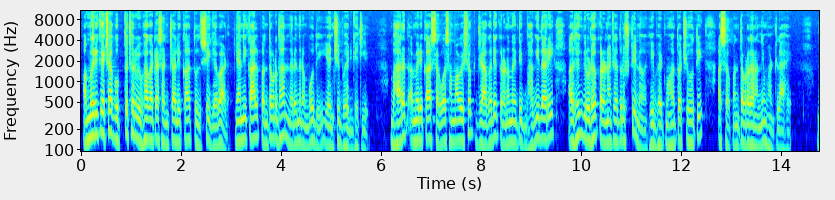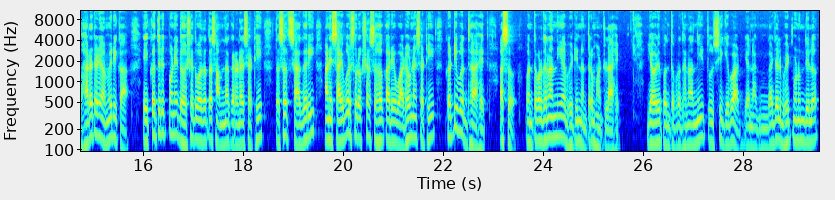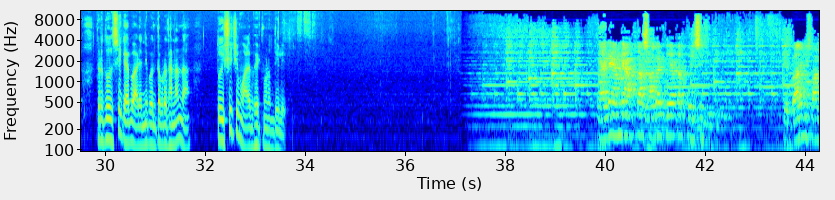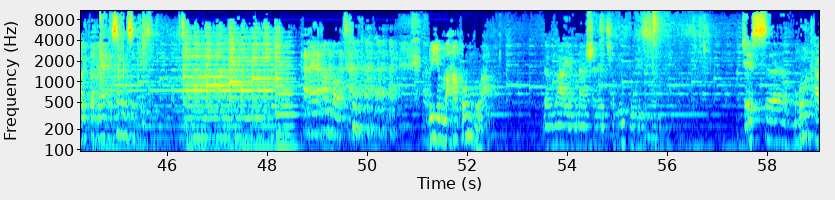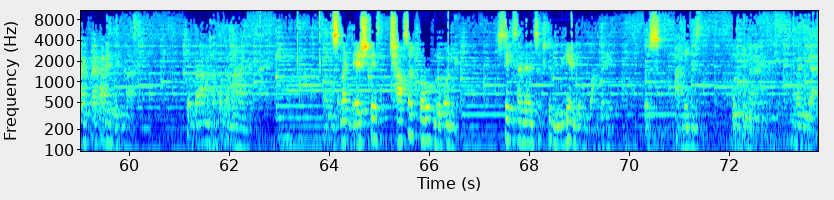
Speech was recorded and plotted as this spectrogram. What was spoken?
अमेरिकेच्या गुप्तचर विभागाच्या संचालिका तुलसी गेवाड यांनी काल पंतप्रधान नरेंद्र मोदी यांची भेट घेतली. भारत अमेरिका सर्वसमावेशक जागतिक रणनैतिक भागीदारी अधिक दृढ करण्याच्या दृष्टीनं ही भेट महत्त्वाची होती असं पंतप्रधानांनी म्हटलं आहे. भारत आणि अमेरिका एकत्रितपणे दहशतवादाचा सामना करण्यासाठी तसंच सागरी आणि सायबर सुरक्षा सहकार्य वाढवण्यासाठी कटिबद्ध आहेत असं पंतप्रधानांनी या भेटीनंतर म्हटलं आहे. यावेळी पंतप्रधानांनी तुलसी गेबाड यांना गंगाजल भेट म्हणून दिलं. तर तुलसी गेबाड यांनी पंतप्रधानांना तुळशीची माळ भेट म्हणून दिली. पहले हमने आपका स्वागत किया था तुलसी. जी इस बार हम स्वागत कर रहे हैं एक्सलेंसी अभी जो महाकुंभ हुआ. गंगा यमुना शरद सभी पूरी जिस मुहूर्त था पैंतालीस दिन का तो बड़ा महत्व का माना जाता है और उस समय देश के छियासठ करोड़ लोगों ने 660 मिलियन लोग वहाँ गए उस पानी में डुबकी लगाने के लिए बन गया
